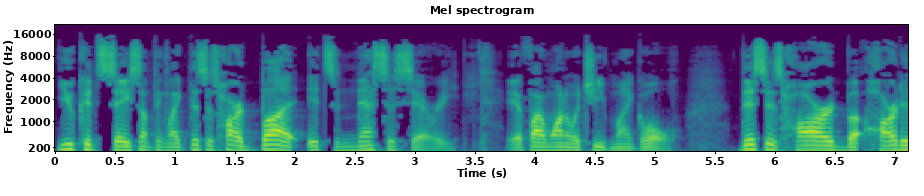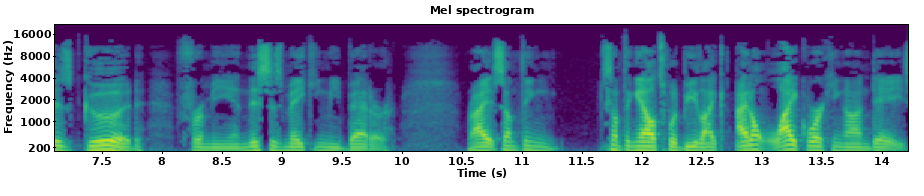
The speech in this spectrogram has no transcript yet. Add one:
you could say something like this is hard, but it's necessary if I want to achieve my goal. This is hard, but hard is good for me, and this is making me better. Right? Something something else would be like I don't like working on days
